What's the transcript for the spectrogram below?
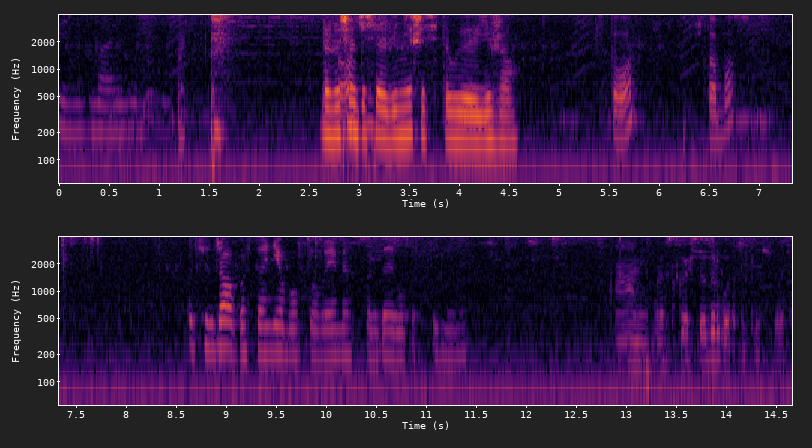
Я не знаю. не могу. Да зачем ты себя винишь, если ты уезжал? Что? Что, босс? Очень жалко, что я не был в то время, когда его пострелили. А, мне просто кое-что другое послышалось.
